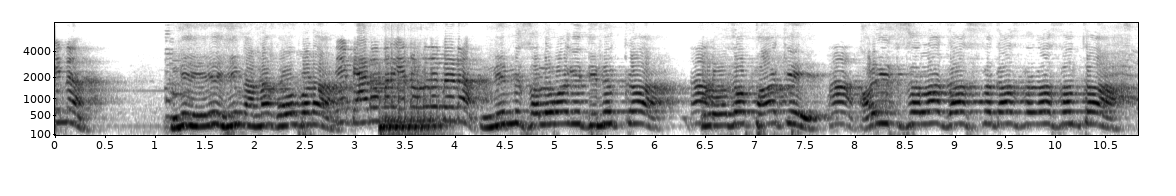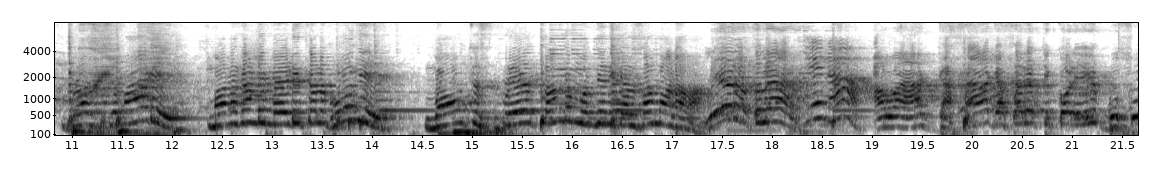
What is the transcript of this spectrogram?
ಏನ? ನೀ ಹಿಂಗ ಅನ್ನಕ್ ಹೋಗ್ಬೇಡ. ಏ ಬೇಡ ಅಂದ್ರೆ ಏನು ಬೇಡ ನಿನ್ನ ಸಲುವಾಗಿ ದಿನಕ್ಕ ಕ್ಲೋಸಪ್ ಹಾಕಿ ಐದು ಸಲ ಗಸ್ ಗಸ್ ಗಸ್ ಅಂತ ಬ್ರಷ್ ಮಾಡಿ ಮನಗಂಡು ಮೆಡಿಕಲ್ ಹೋಗಿ ಮೌತ್ ಸ್ಪ್ರೇ ತಂದು ಮುಂದಿನ ಕೆಲಸ ಮಾಡವ. ಏನ? ಅವ ಗಸ ಗಸರೆ ತಿಕ್ಕೊಳ್ಳಿ ಬುಸು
